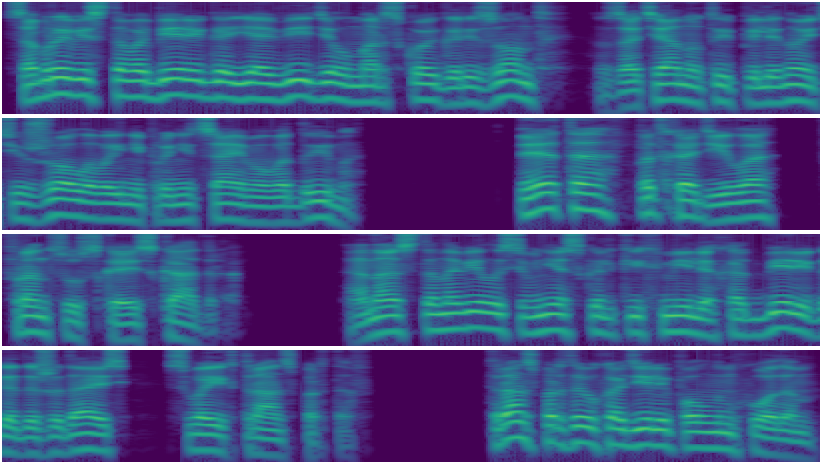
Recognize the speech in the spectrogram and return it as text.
С обрывистого берега я видел морской горизонт, затянутый пеленой тяжелого и непроницаемого дыма. Это подходила французская эскадра. Она остановилась в нескольких милях от берега, дожидаясь своих транспортов. Транспорты уходили полным ходом.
